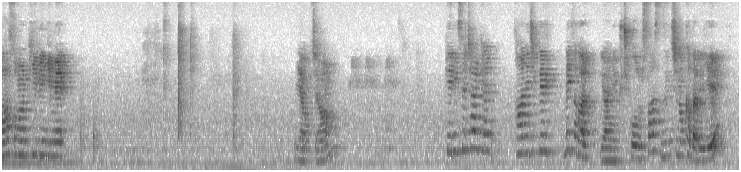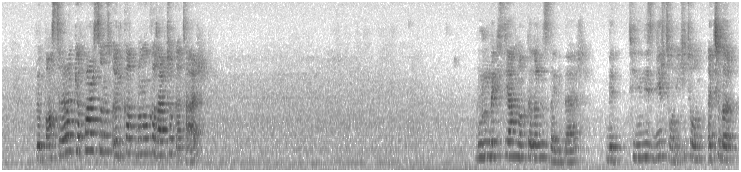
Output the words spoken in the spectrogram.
Daha sonra peelingimi yapacağım. Peeling seçerken tanecikleri ne kadar yani küçük olursa sizin için o kadar iyi. Böyle bastırarak yaparsanız ölü katmanı o kadar çok atar. Burundaki siyah noktalarınız da gider. Ve teniniz bir ton, iki ton açılır.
